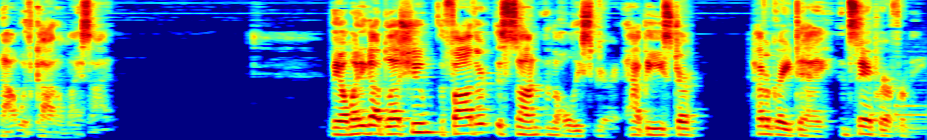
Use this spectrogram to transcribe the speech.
Not with God on my side. May Almighty God bless you, the Father, the Son, and the Holy Spirit. Happy Easter. Have a great day, and say a prayer for me.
